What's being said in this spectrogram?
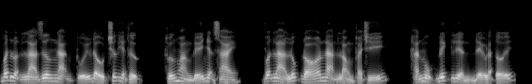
Bất luận là dương ngạn túi đầu trước hiện thực, hướng hoàng đế nhận sai, vẫn là lúc đó nạn lòng phải trí hắn mục đích liền đều đã tới.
